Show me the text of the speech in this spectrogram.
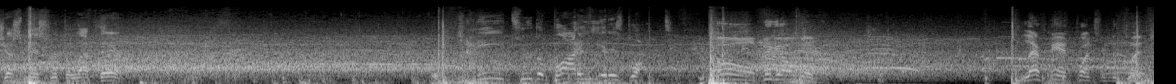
Just missed with the left there. Knee to the body, it is blocked. Oh, big elbow. Left hand punch from the clinch.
